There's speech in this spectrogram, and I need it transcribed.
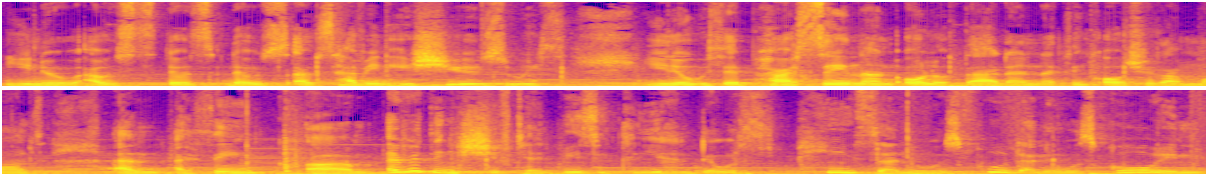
you know, I was there was there was I was having issues with, you know, with a person and all of that, and I think all through that month, and I think um, everything shifted basically, and there was peace, and it was good, and it was going,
